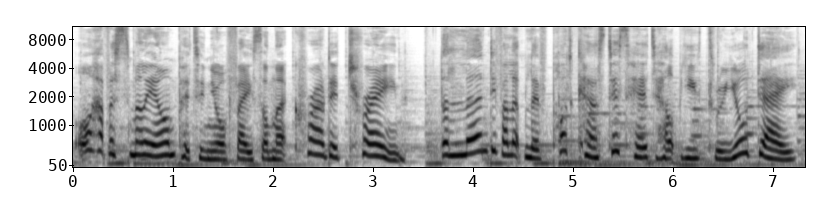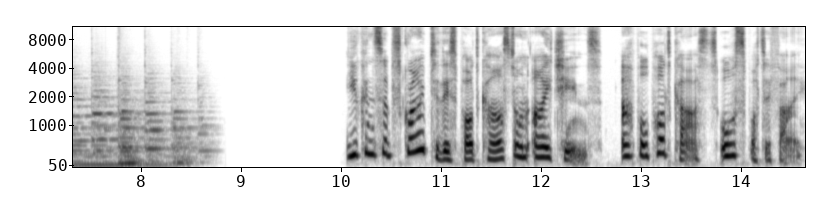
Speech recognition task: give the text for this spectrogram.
or have a smelly armpit in your face on that crowded train, the Learn, Develop, Live podcast is here to help you through your day. You can subscribe to this podcast on iTunes, Apple Podcasts, or Spotify.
